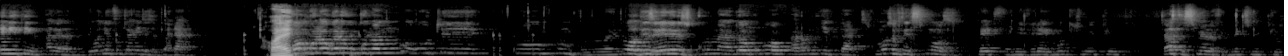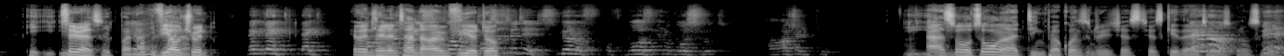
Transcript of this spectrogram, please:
anything other than the only fruit I eat is a banana. Why? Konke lokhu ekukhuluma ukuthi um- umvulo and all these zinto ezikhuluma lokhu, I don't eat that. Most of it smells bad for me. Vele it makes me puke. Just the smell of it makes me puke. Serious? ibhana- Via uchun. Like like like. Ewe ndlela ngithanda ngayo imviyo, dog. Concentrated smell of, of those any of those fruits. I actually puke. i- Ah, so so ungadingi ba concentrate. Just just get the No, items. no, no no. smell. Vele,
